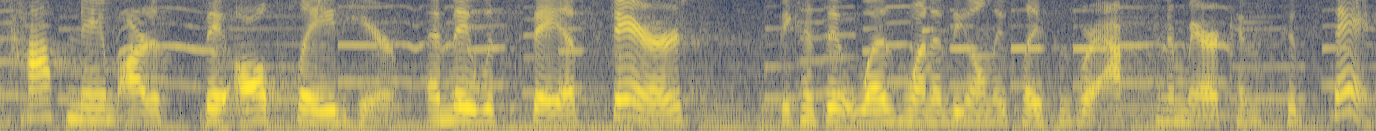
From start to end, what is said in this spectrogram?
Top name artists, they all played here, and they would stay upstairs because it was one of the only places where African Americans could stay.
